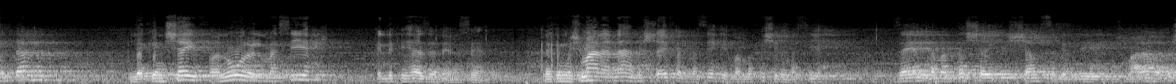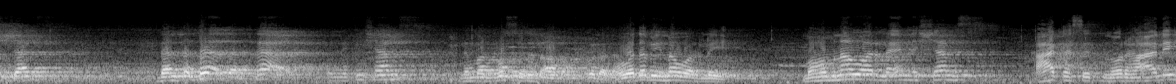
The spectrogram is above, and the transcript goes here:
قدامها لكن شايفة نور المسيح اللي في هذا الإنسان. لكن مش معنى إنها مش شايفة المسيح يبقى ما فيش المسيح. زي أنت ما أنتش شايف الشمس بالليل مش معناها ما فيش شمس. ده أنت تقدر تعرف إن في شمس لما تبص للقمر. تقول هو ده بينور ليه؟ ما هو منور لأن الشمس عكست نورها عليه.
